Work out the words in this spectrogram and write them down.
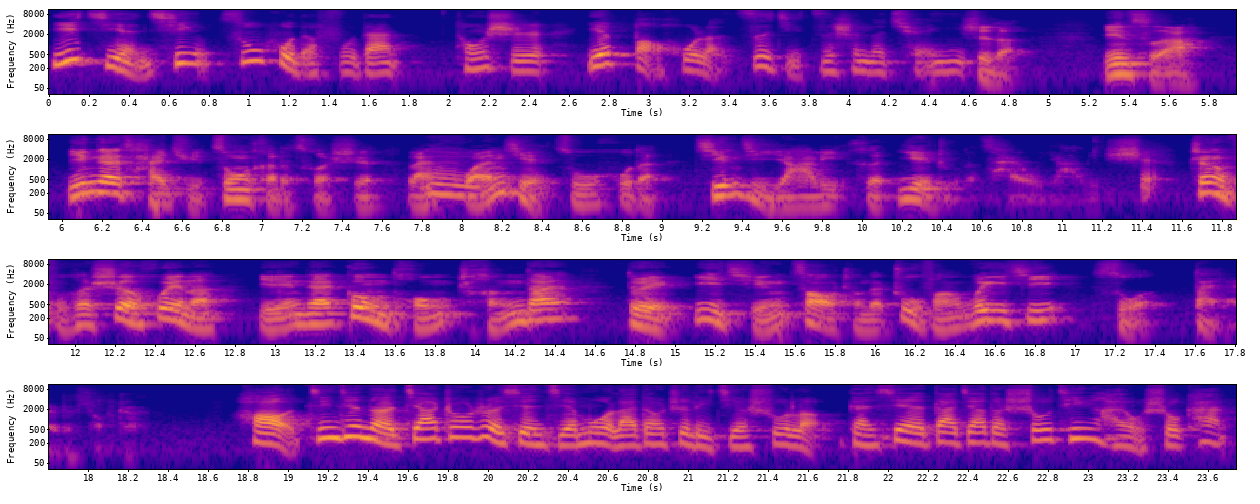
以减轻租户的负担，同时也保护了自己自身的权益。是的，因此啊。应该采取综合的措施来缓解租户的经济压力和业主的财务压力。是，政府和社会呢，也应该共同承担对疫情造成的住房危机所带来的挑战。好，今天的加州热线节目来到这里结束了，感谢大家的收听还有收看。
